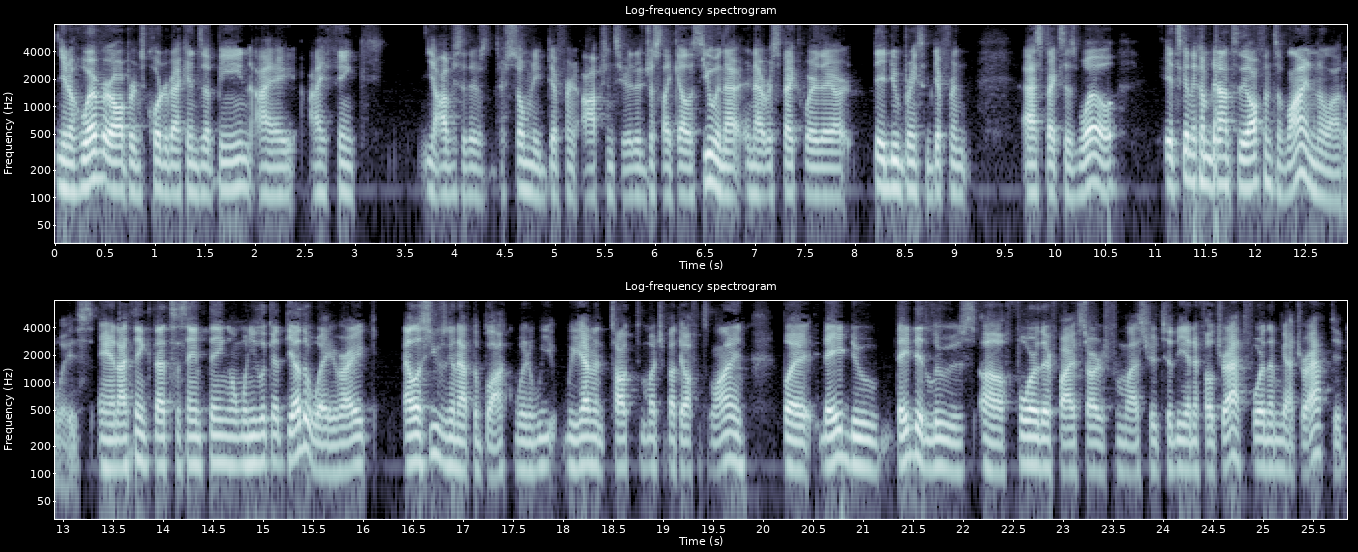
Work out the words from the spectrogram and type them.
you know, whoever Auburn's quarterback ends up being, I I think yeah, obviously there's there's so many different options here. They're just like LSU in that in that respect where they are they do bring some different aspects as well. It's going to come down to the offensive line in a lot of ways, and I think that's the same thing when you look at the other way, right? LSU is going to have to block when we we haven't talked much about the offensive line, but they do they did lose uh, four of their five starters from last year to the NFL draft. Four of them got drafted.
